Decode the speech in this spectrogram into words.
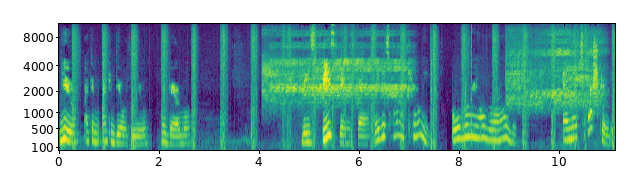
You, I can I can deal with you. You're bearable. These these things though, they just want to kill me over and over and over, and it's frustrating.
